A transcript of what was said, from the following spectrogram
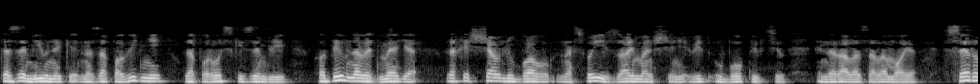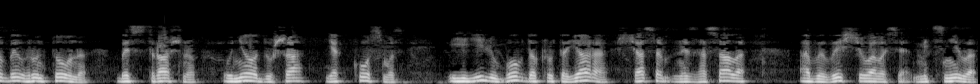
та зимівники на заповідній запорозькій землі, ходив на ведмедя, захищав Любаву на своїй займанщині від убопівців генерала Заламоя, все робив ґрунтовно, безстрашно, у нього душа, як космос, і її любов до Крутояра з часом не згасала, а вивищувалася, міцніла,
